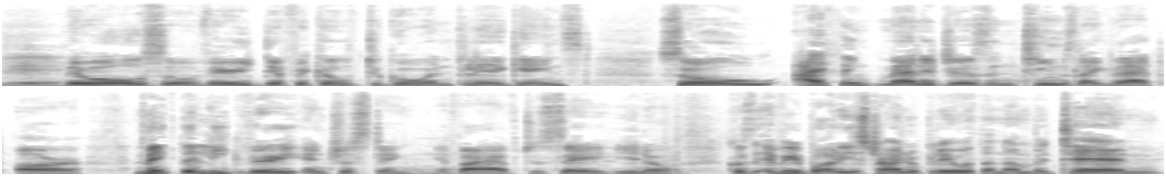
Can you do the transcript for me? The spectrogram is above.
Yeah. They were also very difficult to go and play against. So I think managers and teams like that are make the league very interesting, if I have to say, you know, because everybody's trying to play with a number ten.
